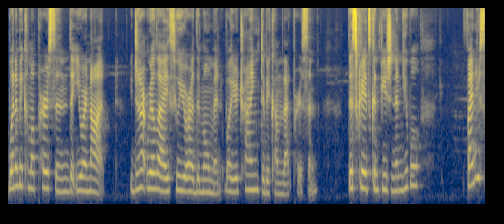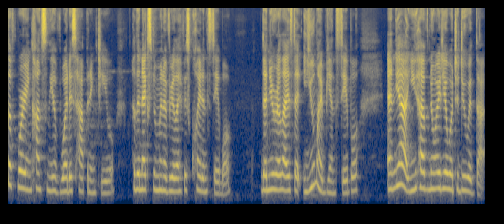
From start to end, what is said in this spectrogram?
want to become a person that you are not, you do not realize who you are at the moment while you're trying to become that person. This creates confusion, and you will find yourself worrying constantly of what is happening to you, how the next moment of your life is quite unstable. Then you realize that you might be unstable, and yeah, you have no idea what to do with that.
